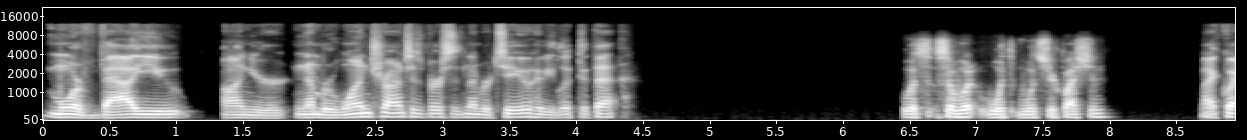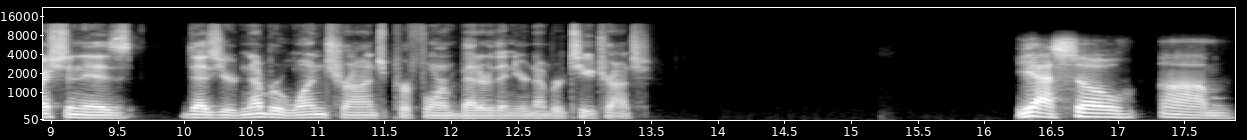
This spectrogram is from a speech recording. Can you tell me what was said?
more value on your number one tranches versus number two? Have you looked at that? What's so what what what's your question? My question is, does your number one tranche perform better than your number two tranche? Yeah, so um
